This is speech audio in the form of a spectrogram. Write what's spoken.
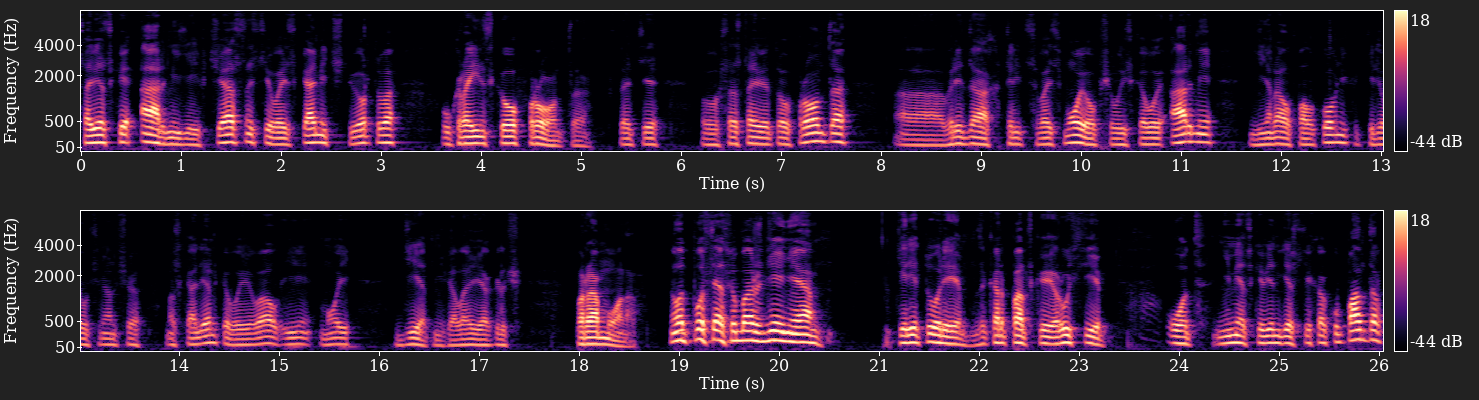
советской армией, в частности, войсками 4-го Украинского фронта. Кстати, в составе этого фронта э, в рядах 38-й общевойсковой армии генерал-полковника Кирилла Семеновича Москаленко воевал и мой дед Николай Яковлевич Парамонов. Ну вот после освобождения территории Закарпатской Руси от немецко-венгерских оккупантов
